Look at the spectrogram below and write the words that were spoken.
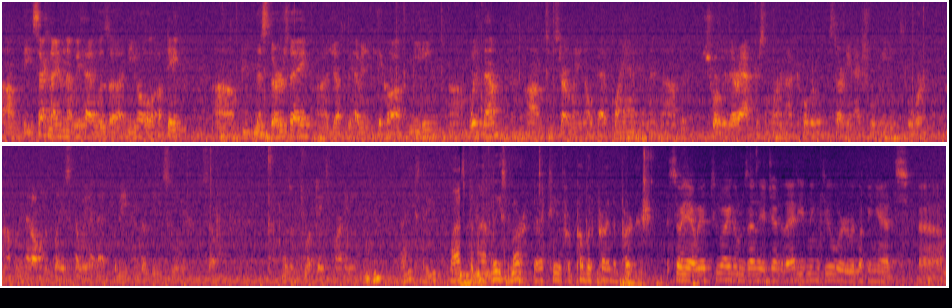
Um, The second item that we had was a Neola update. Um, This Thursday, uh, Jeff will be having a kickoff meeting um, with them um, to start laying out that plan, and then uh, shortly thereafter, somewhere in October, we'll be starting actual meetings for uh, putting that all into place, that we have that for the end of the school year. So those are two updates from our meeting. Thanks, Steve. Last but not least, Mark, back to you for public-private partnership. So yeah, we had two items on the agenda that evening too. We were looking at um,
